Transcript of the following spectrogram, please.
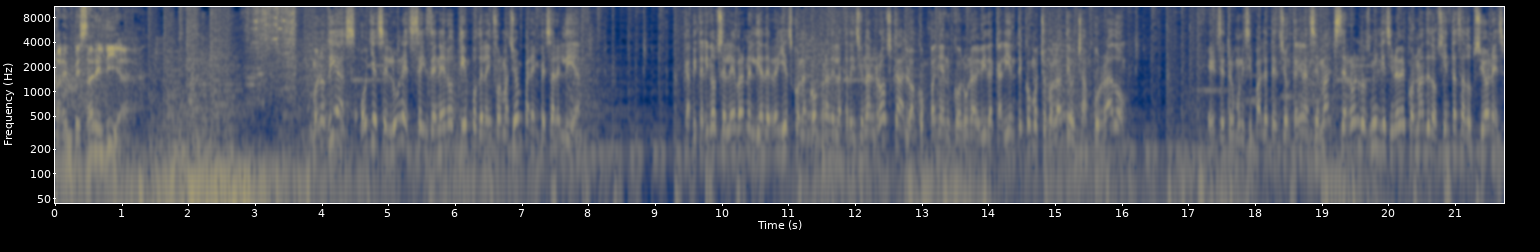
para empezar el día. Buenos días, hoy es el lunes 6 de enero, tiempo de la información para empezar el día. Capitalinos celebran el Día de Reyes con la compra de la tradicional rosca, lo acompañan con una bebida caliente como chocolate o champurrado. El Centro Municipal de Atención Canina CEMAX cerró el 2019 con más de 200 adopciones.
